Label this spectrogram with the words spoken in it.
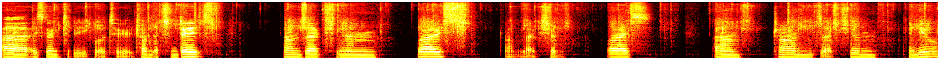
uh, is going to be equal to transaction date, transaction price, transaction price, um, transaction. Tenure,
